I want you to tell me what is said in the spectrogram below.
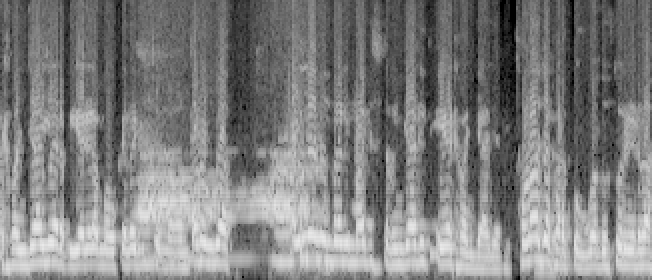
58000 ਰੁਪਇਆ ਜਿਹੜਾ ਮੌਕੇ ਦਾ ਜਿੱਥੇ ਮਾਨਤਾ ਹੋਊਗਾ। ਪਹਿਲੇ ਨੰਬਰ ਵਾਲੀ ਮੱਝ 57 ਦੀ ਤੇ ਇਹ 58000 ਦੀ। ਥੋੜਾ ਜਿਹਾ ਫ਼ਰਕ ਹੋਊਗਾ ਦੋਸਤੋ ਰੇਟ ਦਾ।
